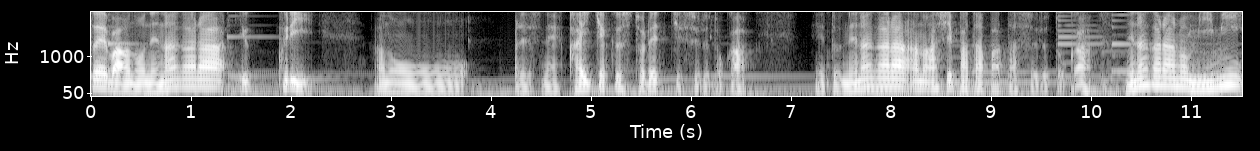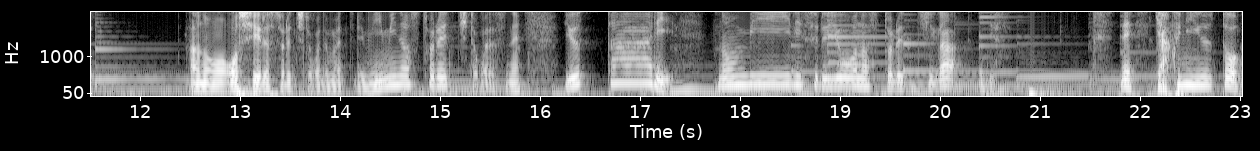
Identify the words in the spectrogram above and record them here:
例えばあの寝ながらゆっくり、あのー、あれですね、開脚ストレッチするとか、えっ、と、寝ながらあの足パタパタするとか、寝ながらあの耳、あの、教えるストレッチとかでもやってる耳のストレッチとかですね、ゆったり、のんびりするようなストレッチがいいです。で、逆に言うと、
